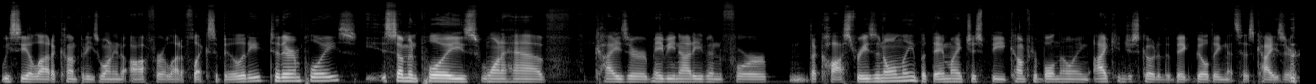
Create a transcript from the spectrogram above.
we see a lot of companies wanting to offer a lot of flexibility to their employees. Some employees want to have Kaiser, maybe not even for the cost reason only, but they might just be comfortable knowing I can just go to the big building that says Kaiser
